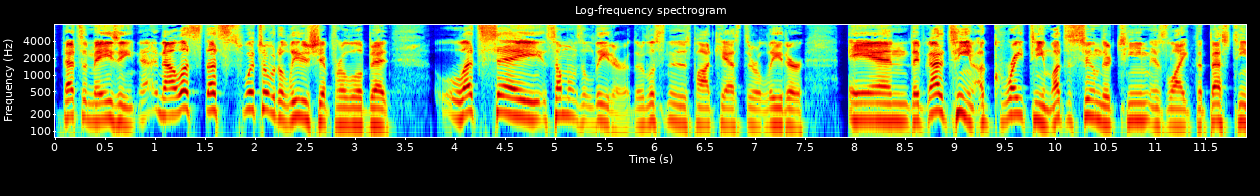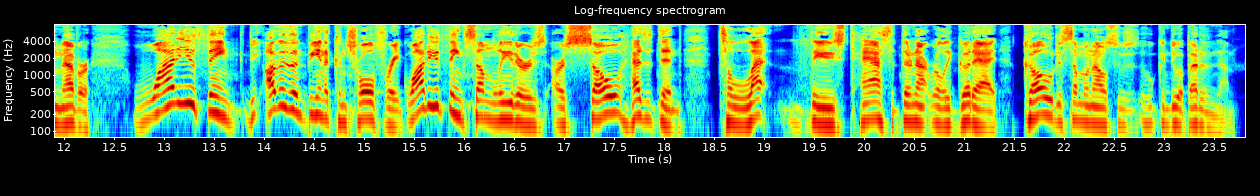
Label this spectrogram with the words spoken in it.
That's amazing. Now let's let's switch over to leadership for a little bit. Let's say someone's a leader. They're listening to this podcast. They're a leader and they've got a team, a great team. Let's assume their team is like the best team ever. Why do you think, other than being a control freak, why do you think some leaders are so hesitant to let these tasks that they're not really good at go to someone else who's, who can do it better than them?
